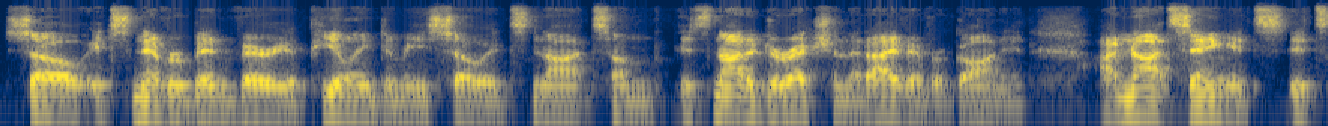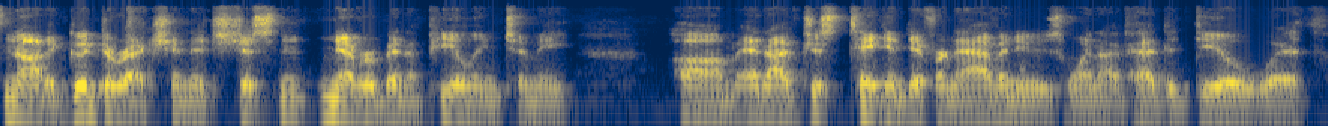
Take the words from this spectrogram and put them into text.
So it's never been very appealing to me. So it's not some, it's not a direction that I've ever gone in. I'm not saying it's, it's not a good direction. It's just never been appealing to me. Um, and I've just taken different avenues when I've had to deal with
